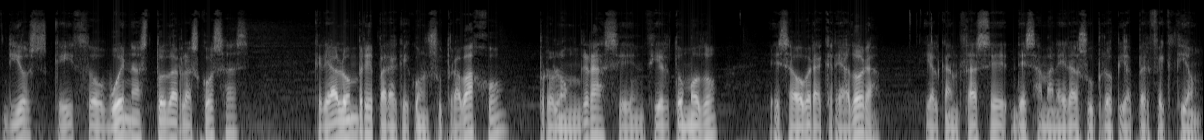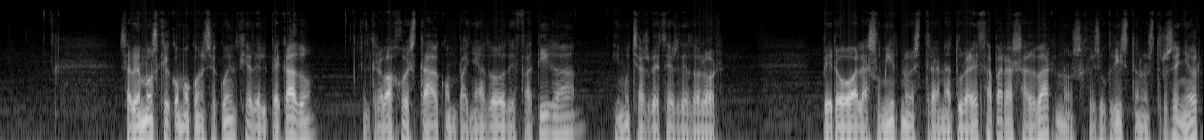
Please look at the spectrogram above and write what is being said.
Dios que hizo buenas todas las cosas crea al hombre para que con su trabajo prolongase, en cierto modo, esa obra creadora y alcanzase de esa manera su propia perfección. Sabemos que como consecuencia del pecado, el trabajo está acompañado de fatiga y muchas veces de dolor. Pero al asumir nuestra naturaleza para salvarnos, Jesucristo nuestro Señor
